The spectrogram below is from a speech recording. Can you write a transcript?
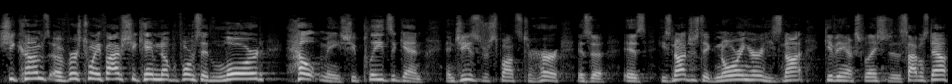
She comes, uh, verse 25, she came up before him and said, Lord, help me. She pleads again. And Jesus' response to her is, a, is he's not just ignoring her, he's not giving explanation to the disciples. Now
